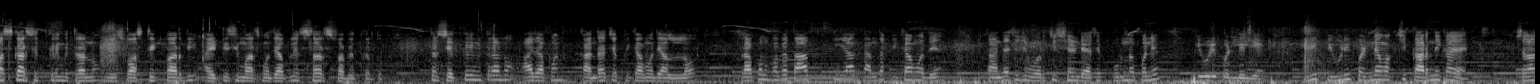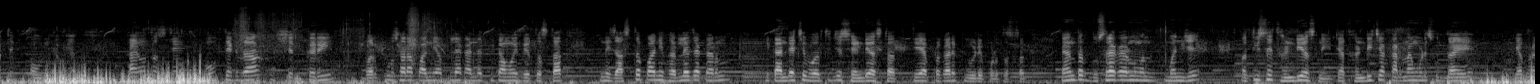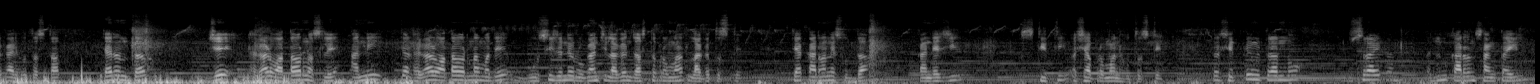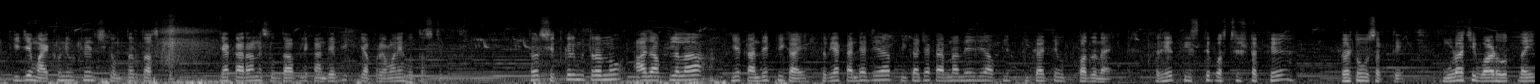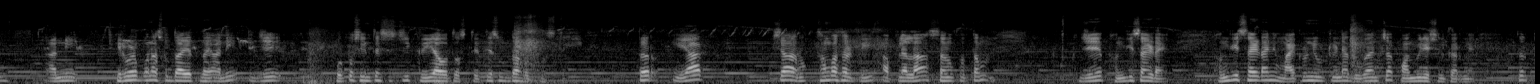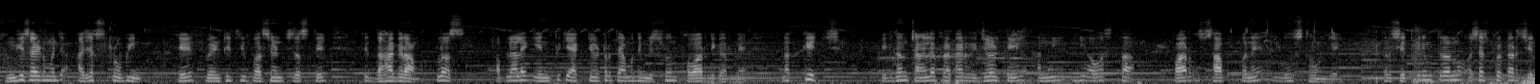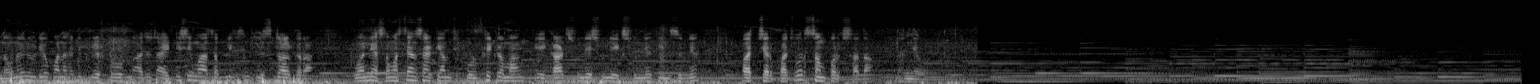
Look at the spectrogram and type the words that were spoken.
नमस्कार शेतकरी मित्रांनो मी Swastik Pardi I T C मार्क्समध्ये आपले सर स्वागत करतो. तर शेतकरी मित्रांनो आज आपण कांद्याच्या पिकामध्ये आलेलो आहोत. तर आपण बघत आहात की या कांदा पिकामध्ये कांद्याची जी वरची शेंडी आहे ती पूर्णपणे पिवळी पडलेली आहे. ही पिवळी पडण्यामागची कारणे काय आहेत? चला ते पाहून घेऊया. प्रत्येकदा शेतकरी भरपूर सारा पाणी आपल्या कांद्या पिकामध्ये देत असतात आणि जास्त पाणी भरल्याच्या कारण हे कांद्याचे वरचे जे शेंडे असतात ते या प्रकारे पिवळे पडत असतात. त्यानंतर दुसरं कारण म्हणजे अतिशय थंडी असणे. त्या थंडीच्या कारणामुळे सुद्धा हे या प्रकारे होत असतात. त्यानंतर जे ढगाळ वातावरण असले आणि त्या ढगाळ वातावरणामध्ये बुरशीजन्य रोगांची लागण जास्त प्रमाणात लागत असते. त्या कारणाने सुद्धा कांद्याची स्थिती अशा प्रमाणे होत असते. तर शेतकरी मित्रांनो दुसरा एक अजून कारण सांगता येईल की जे मायक्रोन्युट्रियनची कमतरता असते त्या कारणाने सुद्धा आपले कांदे पीक याप्रमाणे होत असते. तर शेतकरी मित्रांनो आज आपल्याला हे कांदे पीक आहे. तर या कांद्याच्या पिकाच्या कारणाने जे आपले पिकाचे उत्पादन आहे तर हे तीस ते पस्तीस टक्के घट होऊ शकते. मुळाची वाढ होत नाही आणि हिरवळपणासुद्धा येत नाही आणि जे फोटोसिंथेसिसची क्रिया होत असते ते सुद्धा होत नसते. तर याच्या रोकथामासाठी आपल्याला सर्वप्रथम जे फंगीसाईड आहे फंगीसाईड आणि मायक्रोन्यूट्रिन या दोघांचा कॉम्बिनेशन करणे. तर फंगीसाईड म्हणजे अजस्ट्रोबिन हे ट्वेंटी थ्री पर्सेंटचे असते ते दहा ग्राम प्लस आपल्याला एक एन पी के ॲक्टिवेटर त्यामध्ये मिसळून फवारणी करणे. नक्कीच एकदम चांगल्या प्रकारे रिझल्ट येईल आणि ही अवस्था फार साफपणे दुरुस्त होऊन जाईल. तर शेतकरी मित्रांनो अशाच प्रकारचे नवनवीन व्हिडिओ पाहण्यासाठी प्लेस्टोरवरून आजच I T C mass application install करा. व अन्य समस्यांसाठी आमचे टोल फ्री क्रमांक एक आठ शून्य शून्य एक शून्य तीन शून्य पाच चार पाचवर संपर्क साधा. धन्यवाद.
